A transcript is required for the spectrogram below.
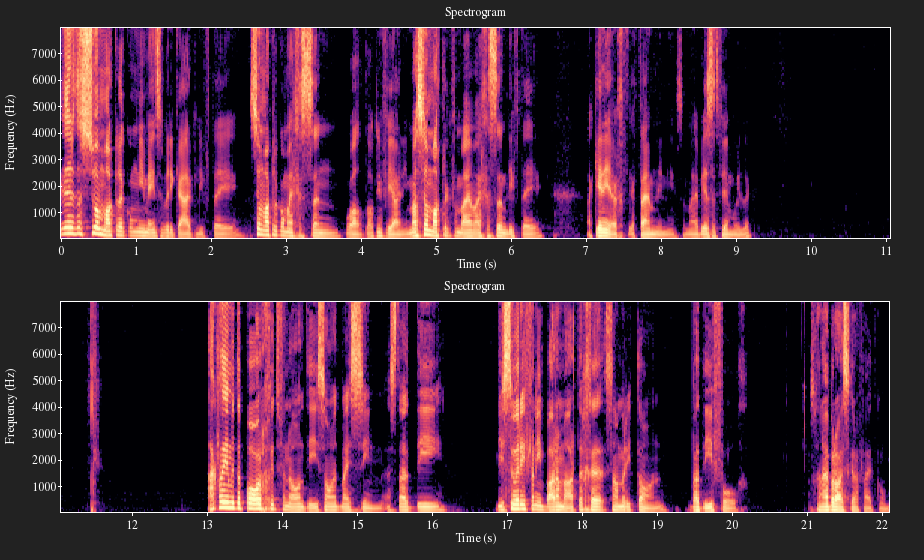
Dit is so maklik om die mense by die kerk lief te hê. So maklik om my gesin, wel, dalk nie vir jou nie, maar so maklik vir my om my gesin lief te hê. Ek ken nie jou family nie, so maybe is dit vir jou moeilik. Ek wil jy met 'n paar goed vanaand hier saam met my sien, is dat die die storie van die barmhartige Samaritaan wat hier volg. Ons gaan nou by daai skrif uitkom.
